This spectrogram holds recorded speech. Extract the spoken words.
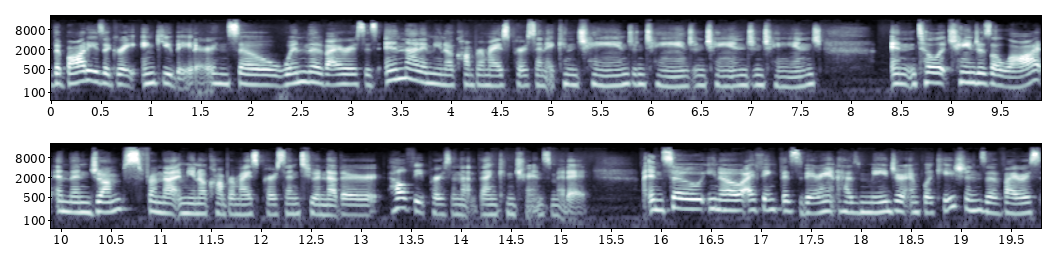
The body is a great incubator. And so when the virus is in that immunocompromised person, it can change and change and change and change until it changes a lot and then jumps from that immunocompromised person to another healthy person that then can transmit it. And so, you know, I think this variant has major implications of virus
